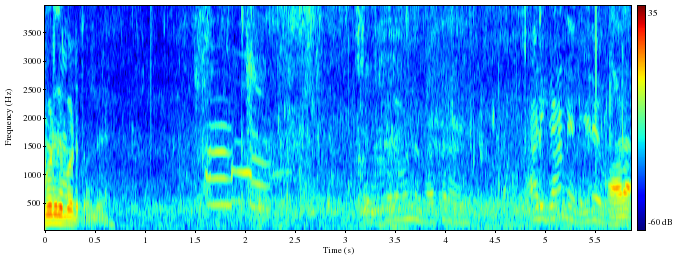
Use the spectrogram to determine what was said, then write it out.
బూడిద పడుతుంది. కాదు.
